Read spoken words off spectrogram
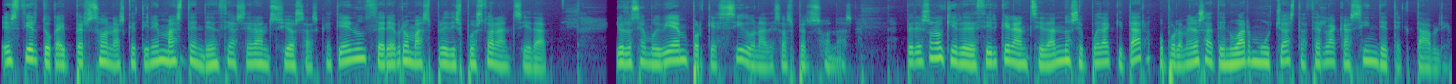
Es cierto que hay personas que tienen más tendencia a ser ansiosas, que tienen un cerebro más predispuesto a la ansiedad. Yo lo sé muy bien porque he sido una de esas personas. Pero eso no quiere decir que la ansiedad no se pueda quitar o por lo menos atenuar mucho hasta hacerla casi indetectable.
